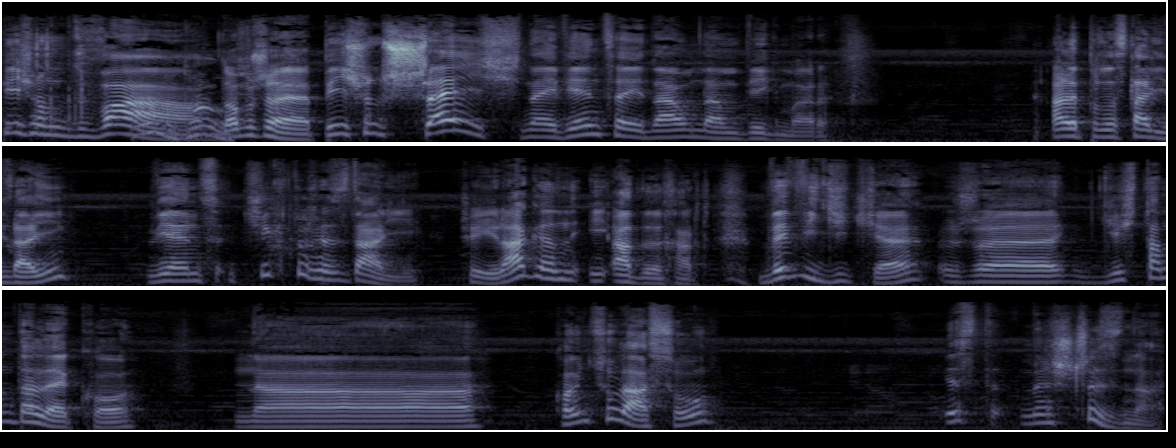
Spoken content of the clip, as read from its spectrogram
52. O, dobrze. Dobrze. 56. Najwięcej dał nam Wigmar. Ale pozostali zdali. Więc ci, którzy zdali, czyli Ragen i Adelhard, wy widzicie, że gdzieś tam daleko na końcu lasu jest mężczyzna.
